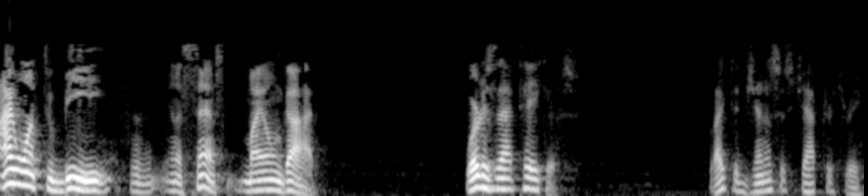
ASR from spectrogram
I want to be, for, in a sense, my own God. Where does that take us? Right to Genesis chapter 3.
